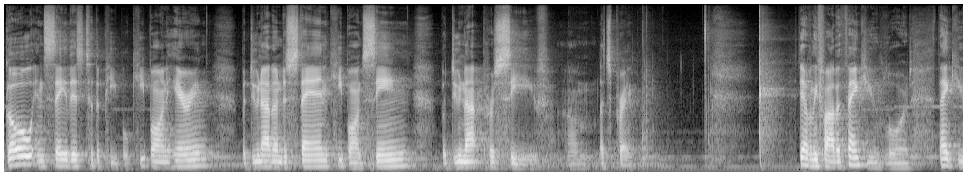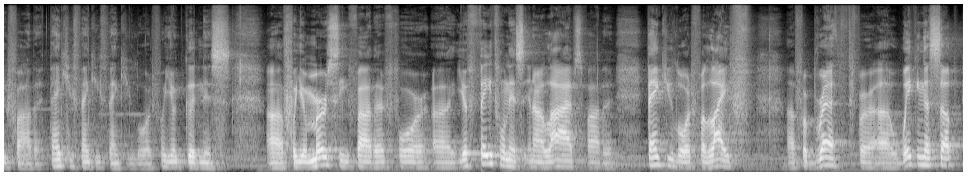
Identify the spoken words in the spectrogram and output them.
Go and say this to the people. Keep on hearing, but do not understand. Keep on seeing, but do not perceive. Um, let's pray. Heavenly Father, thank you, Lord. Thank you, Father. Thank you, thank you, thank you, Lord, for your goodness, uh, for your mercy, Father, for uh, your faithfulness in our lives, Father. Thank you, Lord, for life uh, for breath, for uh, waking us up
